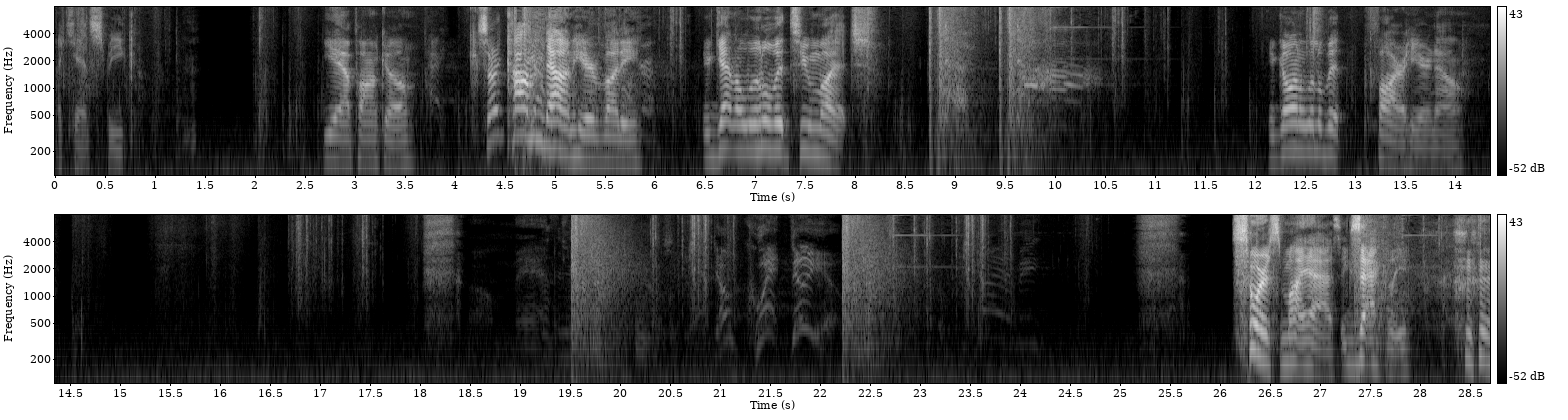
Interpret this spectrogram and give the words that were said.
I can't speak. Yeah, Ponko. Start calming down here, buddy. You're getting a little bit too much. You're going a little bit far here now. Source my ass, exactly.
